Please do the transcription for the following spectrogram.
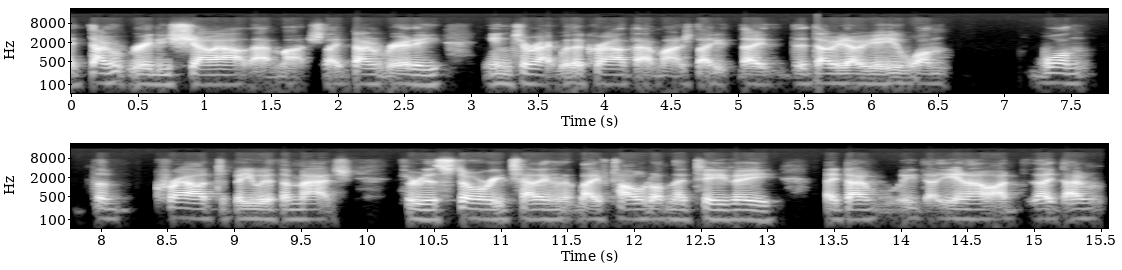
They don't really show out that much. They don't really interact with the crowd that much. They they the WWE want want the crowd to be with the match through the storytelling that they've told on their TV. They don't, you know, they don't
